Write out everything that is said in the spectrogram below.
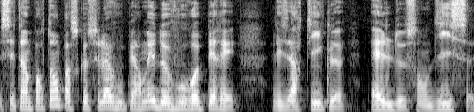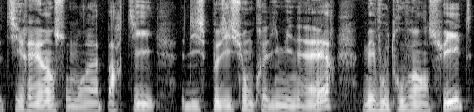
c'est important parce que cela vous permet de vous repérer. Les articles L210-1 sont dans la partie disposition préliminaire, mais vous trouvez ensuite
